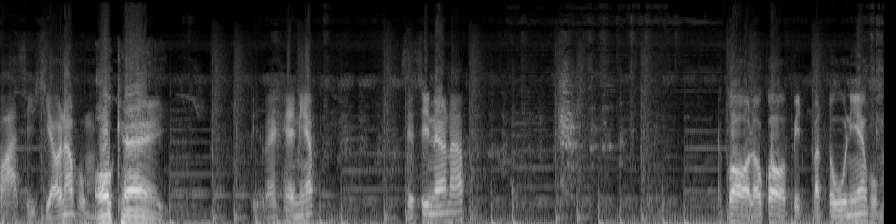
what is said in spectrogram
ฝาสีเขียวนะครับผม Okay. ปิดไว้แค่นี้ครับ เสร็จสิ้นแล้วนะครับแล้ว ก็แล้วก็ปิดประตูนี้ครับผม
